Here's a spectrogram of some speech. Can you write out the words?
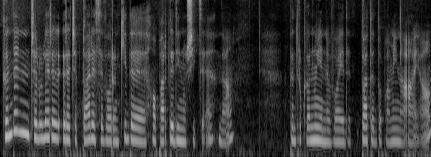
Când în celulele receptoare se vor închide o parte din ușițe, da? pentru că nu e nevoie de toată dopamina aia,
